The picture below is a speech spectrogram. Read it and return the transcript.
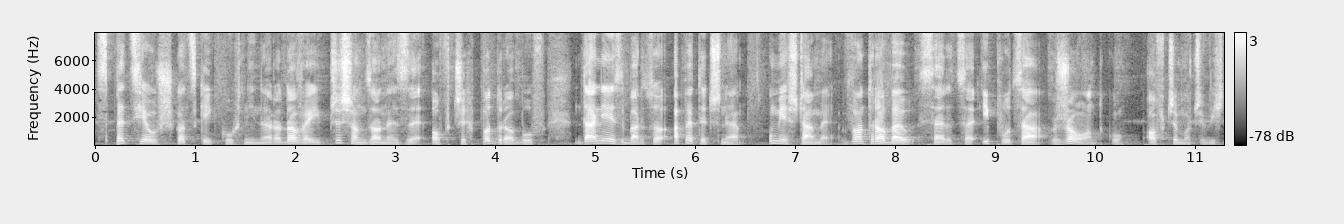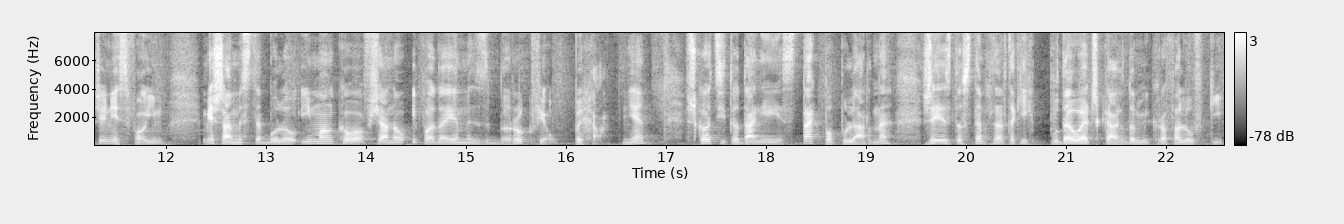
Specjał szkockiej kuchni narodowej przyrządzony z owczych podrobów. Danie jest bardzo apetyczne. Umieszczamy wątrobę, serce i płuca w żołądku owczym oczywiście, nie swoim. Mieszamy z cebulą i mąką owsianą i podajemy z brukwią. Pycha, nie? W Szkocji to danie jest tak popularne, że jest dostępne w takich pudełeczkach do mikrofalówki.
